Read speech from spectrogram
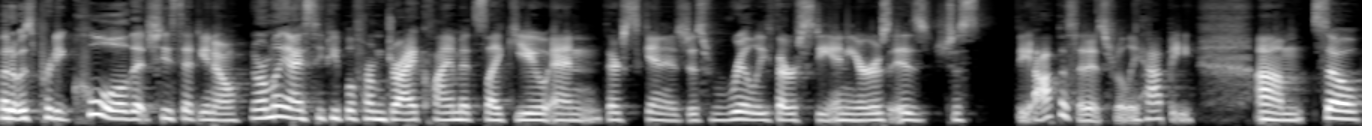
but it was pretty cool that she said, you know, normally I see people from dry climates like you and their skin is just really thirsty and yours is just the opposite. It's really happy. Um, so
